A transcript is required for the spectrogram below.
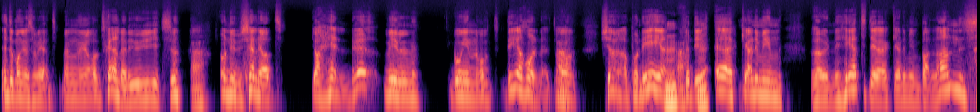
Det är inte många som vet, men jag tränade ju jujitsu. ja. Och nu känner jag att jag hellre vill gå in åt det hållet och Ja. Köra på det igen. Mm. För det ökade min rörlighet, det ökade min balans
